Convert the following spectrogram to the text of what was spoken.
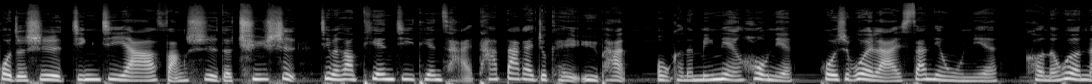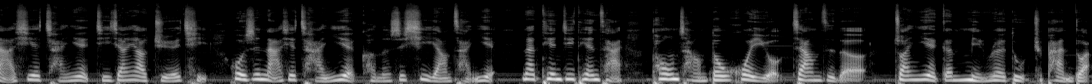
或者是经济啊、房市的趋势，基本上天机天才，他大概就可以预判哦，可能明年、后年，或者是未来三年、五年，可能会有哪些产业即将要崛起，或者是哪些产业可能是夕阳产业。那天机天才通常都会有这样子的专业跟敏锐度去判断。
